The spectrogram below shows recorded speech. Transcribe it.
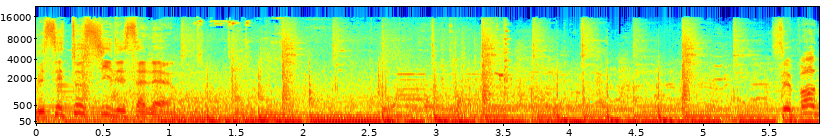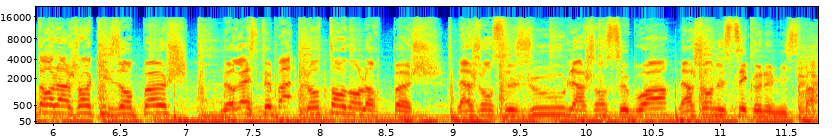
mais c'est aussi des salaires. Cependant, l'argent qu'ils empochent ne reste pas longtemps dans leur poche. L'argent se joue, l'argent se boit, l'argent ne s'économise pas.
